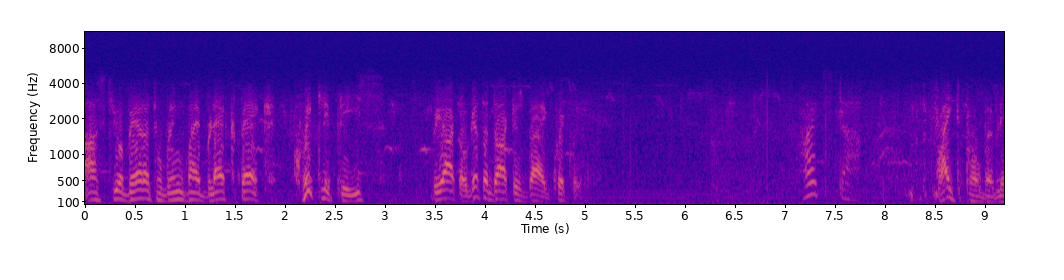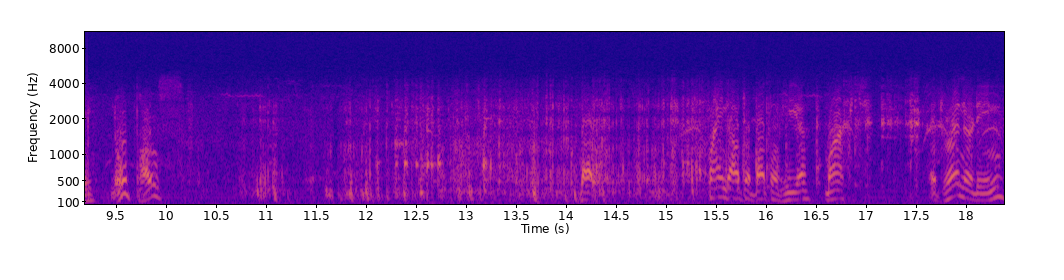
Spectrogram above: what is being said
ask your bearer to bring my black back. Quickly, please. Bianco, get the doctor's bag, quickly. Heart stop. Fright, probably. No pulse. Bob, find out a bottle here, marked adrenaline.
